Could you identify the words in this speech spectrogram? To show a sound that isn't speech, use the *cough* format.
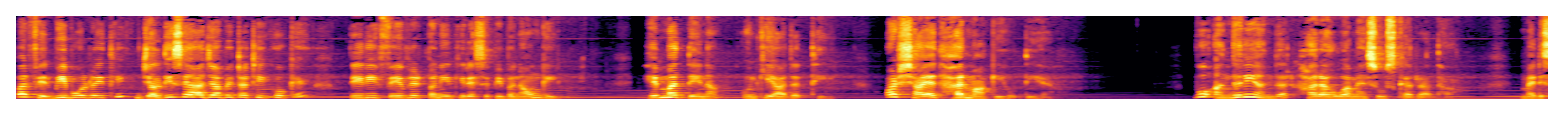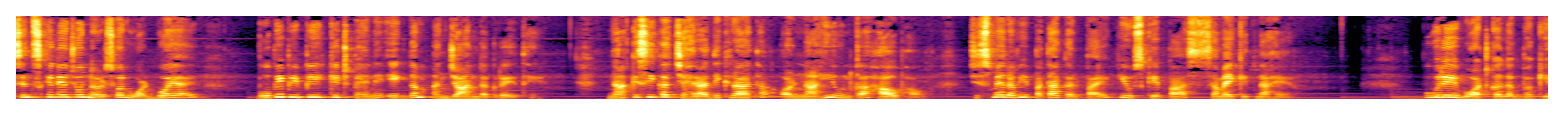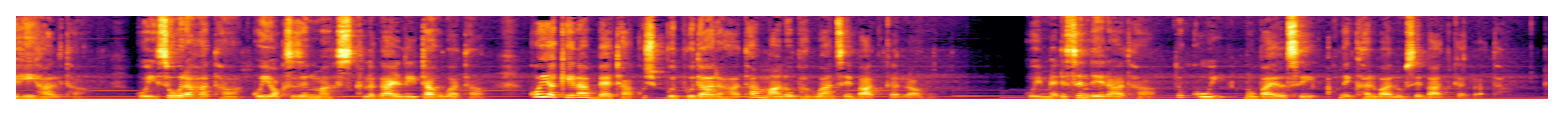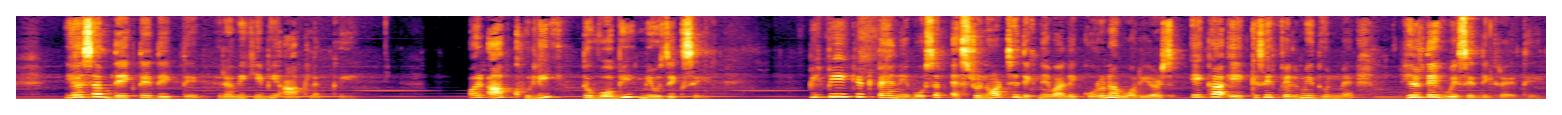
पर फिर भी बोल रही थी, जल्दी से आ जा बेटा ठीक होके, तेरी फेवरेट पनीर की रेसिपी बनाऊँगी। हिम्मत देना उनकी आदत थी और शायद हर माँ की होती है। वो अंदर ही अंदर हरा हुआ महसूस कर रहा था। मेडिसिन के लिए जो नर्स और वार्ड बॉय आए, वो भी पीपी किट पहने एकदम अनजान लग रहे थे। ना किसी का चेहरा दिख रहा था और ना ही उनका हाव भाव जिसमें रवि पता कर पाए कि उसके पास समय कितना है। पूरे वार्ड का लगभग यही हाल था। कोई सो रहा था, कोई ऑक्सीजन मास्क लगाए लेटा हुआ था, कोई अकेला बैठा कुछ बुदबुदा रहा था, मानो भगवान से बात कर रहा हूँ। कोई मेडिसिन ले रहा था तो कोई मोबाइल से अपने घर वालों से बात कर रहा था। यह सब देखते देखते रवि की भी आँख लग गई। और आँख खुली तो वो भी म्यूज़िक से। पीपीई किट पहने वो सब एस्ट्रोनॉट से दिखने वाले कोरोना वॉरियर्स एकाएक किसी फिल्मी धुन में हिलते हुए से दिख रहे थे।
